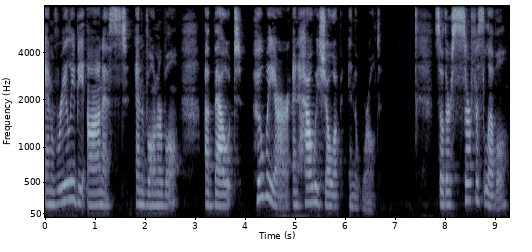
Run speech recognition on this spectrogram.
and really be honest and vulnerable about who we are and how we show up in the world. So there's surface level,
